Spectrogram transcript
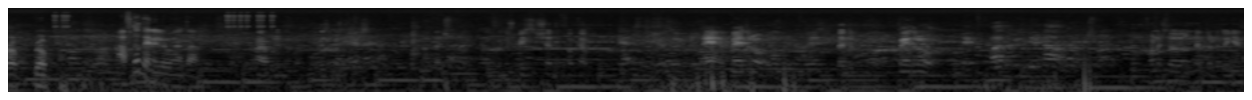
Ροπ, ροπ. Αυτό δεν είναι λίγο μετά. Πάρα πολύ δυνατό. Δεν σε προσέχεις. Θα τους πεις shut the fuck up. Ε, Πέτρο. Πέτρο, Πέτρο. φώναξε τον Νέπτον εδώ γιατί.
